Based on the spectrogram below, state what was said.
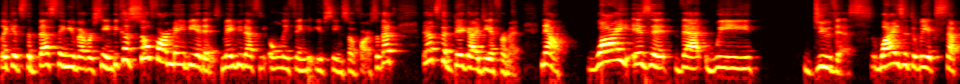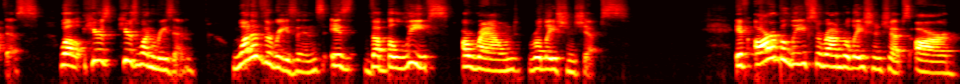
like it's the best thing you've ever seen because so far maybe it is. Maybe that's the only thing that you've seen so far. So that's that's the big idea from it. Now why is it that we do this? Why is it that we accept this? Well here's here's one reason. One of the reasons is the beliefs around relationships if our beliefs around relationships are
